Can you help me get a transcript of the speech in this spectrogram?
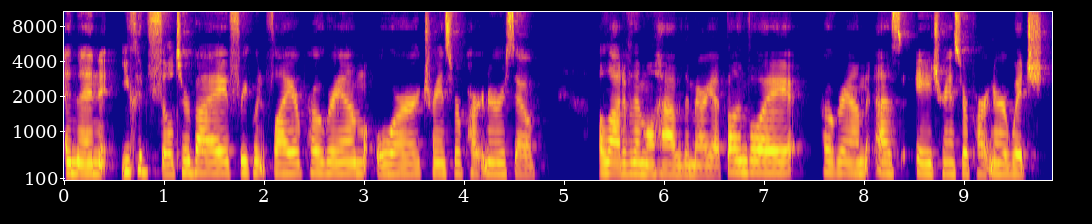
And then you could filter by frequent flyer program or transfer partner. So a lot of them will have the Marriott Bonvoy program as a transfer partner, which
